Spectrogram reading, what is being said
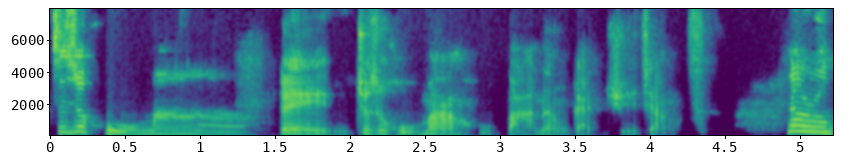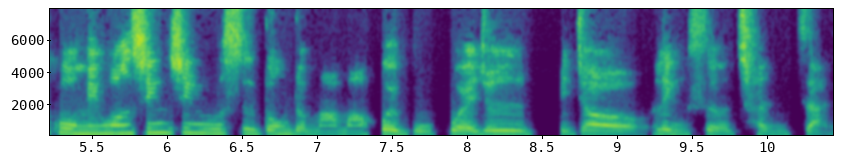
这是虎妈啊，对，就是虎妈虎爸那种感觉，这样子。那如果冥王星进入四宫的妈妈，会不会就是比较吝啬称赞？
